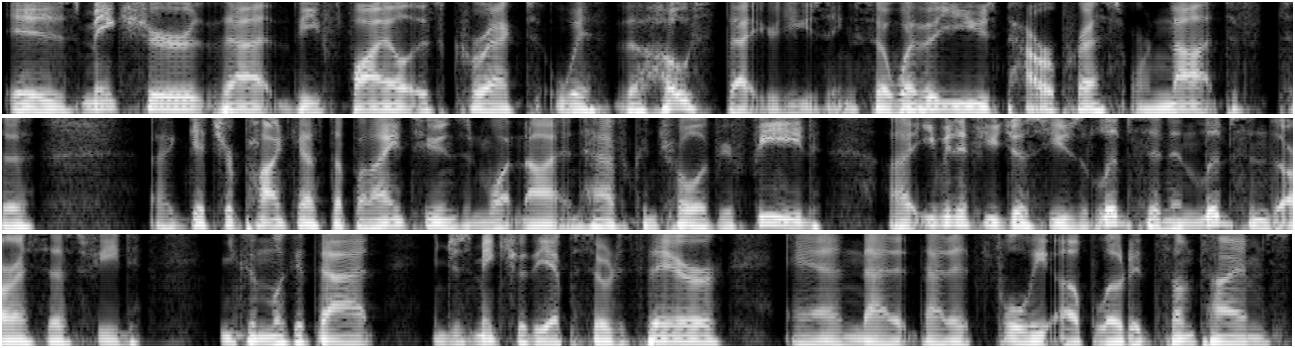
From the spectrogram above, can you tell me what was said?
is make sure that the file is correct with the host that you're using. So whether you use PowerPress or not to, to uh, get your podcast up on iTunes and whatnot and have control of your feed. Uh, even if you just use Libsyn and Libsyn's RSS feed, you can look at that and just make sure the episode is there and that it, that it fully uploaded. Sometimes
